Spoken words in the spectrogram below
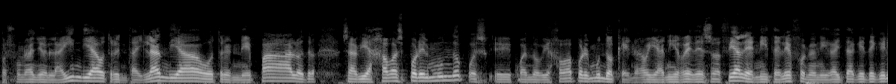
pues un año en la India, otro en Tailandia, otro en Nepal, otro, o sea, viajabas por el mundo, pues eh, cuando viajaba por el mundo, que no había ni redes sociales, ni teléfono, ni gaita que te quería,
